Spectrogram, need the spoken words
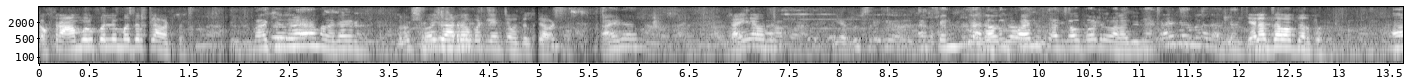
डॉक्टर अमोल कोल्हे बद्दल काय वाटतं? बाकी नाही आम्हाला काय नाही. बरोबर शिवाजी आढराव पाटील यांच्याबद्दल काय वाटतं? काय नाही. काही नाही समजून पाणी काय करणार याला जबाबदार कोण? हा?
